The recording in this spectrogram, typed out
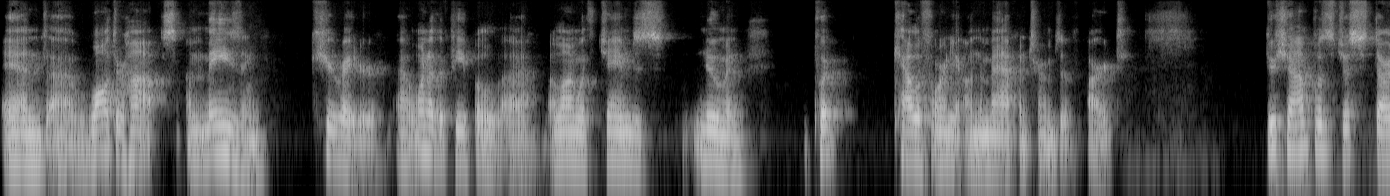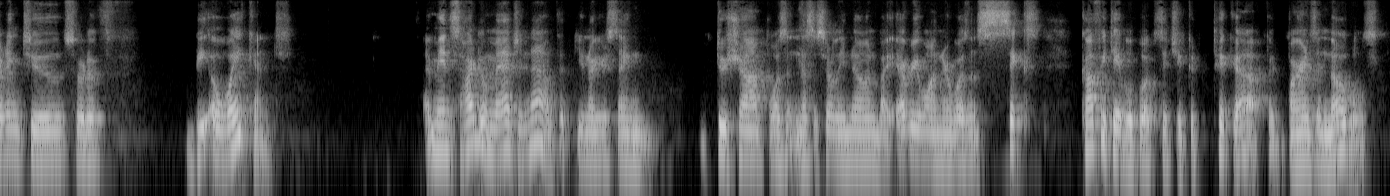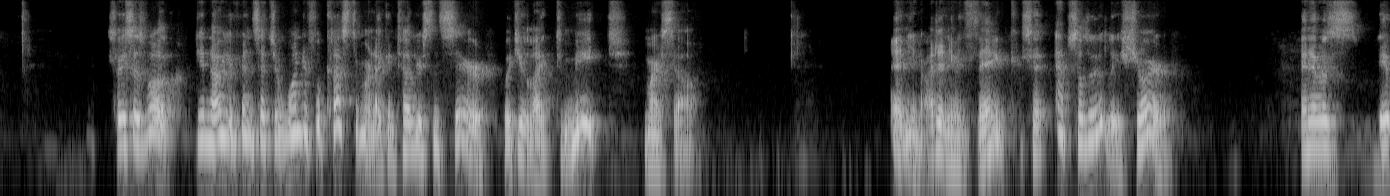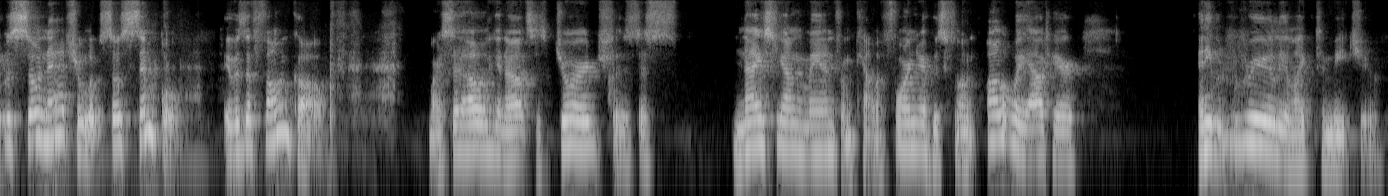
And uh, Walter Hopps, amazing curator, uh, one of the people, uh, along with James Newman, put California on the map in terms of art. Duchamp was just starting to sort of be awakened I mean, it's hard to imagine now that you know you're saying Duchamp wasn't necessarily known by everyone. There wasn't six coffee table books that you could pick up at Barnes and Nobles. So he says, "Well, you know, you've been such a wonderful customer, and I can tell you're sincere. Would you like to meet Marcel?" And you know, I didn't even think. I said, "Absolutely, sure." And it was it was so natural. It was so simple. It was a phone call. Marcel, you know, it says George is this nice young man from California who's flown all the way out here, and he would really like to meet you,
